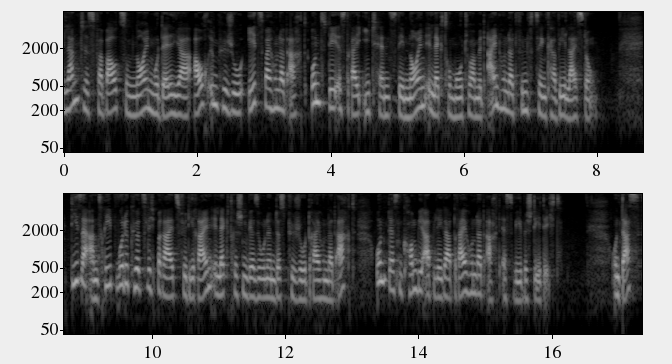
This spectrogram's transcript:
Stellantis verbaut zum neuen Modelljahr auch im Peugeot E208 und DS3 e-Tense den neuen Elektromotor mit 115 kW Leistung. Dieser Antrieb wurde kürzlich bereits für die rein elektrischen Versionen des Peugeot 308 und dessen Kombiableger 308 SW bestätigt. Und das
